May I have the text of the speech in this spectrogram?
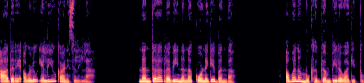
ಆದರೆ ಅವಳು ಎಲ್ಲಿಯೂ ಕಾಣಿಸಲಿಲ್ಲ. ನಂತರ ರವಿ ನನ್ನ ಕೋಣೆಗೆ ಬಂದ. ಅವನ ಮುಖ ಗಂಭೀರವಾಗಿತ್ತು.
